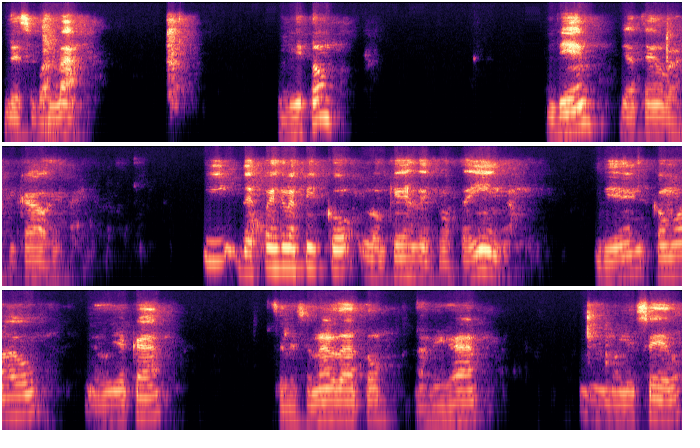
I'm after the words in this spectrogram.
desigualdad. ¿Listo? Bien, ya tengo graficado esto. Y después grafico lo que es de proteína. Bien, ¿cómo hago? Me voy acá, seleccionar datos, navegar, démosle cero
